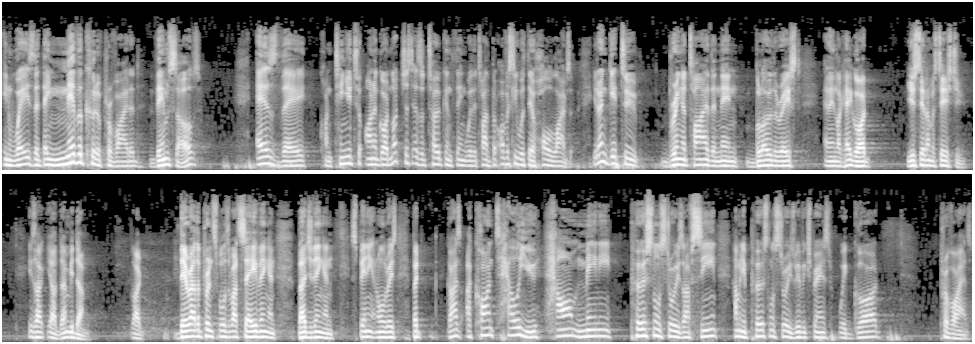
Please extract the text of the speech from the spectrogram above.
in ways that they never could have provided themselves as they continue to honor God, not just as a token thing with their tithe, but obviously with their whole lives. You don't get to bring a tithe and then blow the rest and then, like, hey, God, you said I must test you. He's like, yeah, don't be dumb. Like, there are other principles about saving and budgeting and spending and all the rest. But guys, I can't tell you how many personal stories I've seen, how many personal stories we've experienced where God provides.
